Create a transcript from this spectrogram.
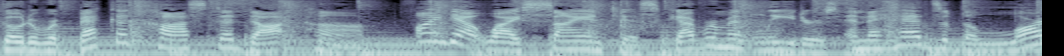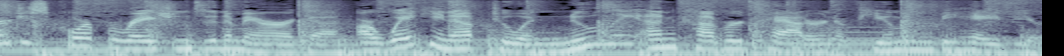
Go to RebeccaCosta.com. Find out why scientists, government leaders, and the heads of the largest corporations in America are waking up to a newly uncovered pattern of human behavior.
